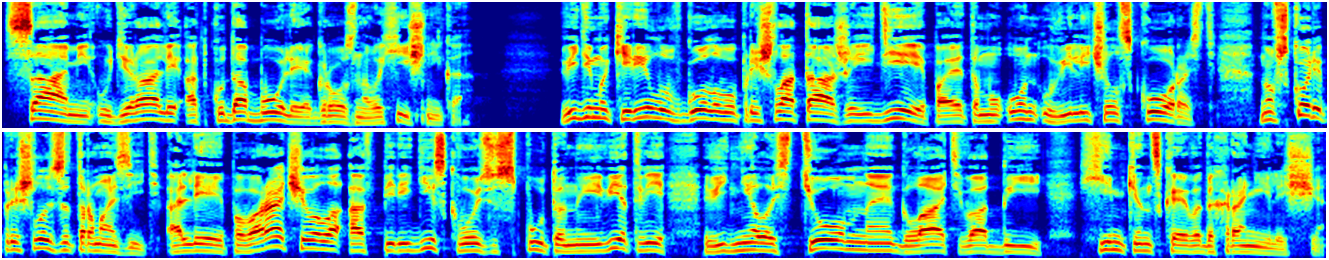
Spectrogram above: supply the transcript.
сами удирали от куда более грозного хищника. Видимо, Кириллу в голову пришла та же идея, поэтому он увеличил скорость. Но вскоре пришлось затормозить. Аллея поворачивала, а впереди сквозь спутанные ветви виднелась темная гладь воды, Химкинское водохранилище.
